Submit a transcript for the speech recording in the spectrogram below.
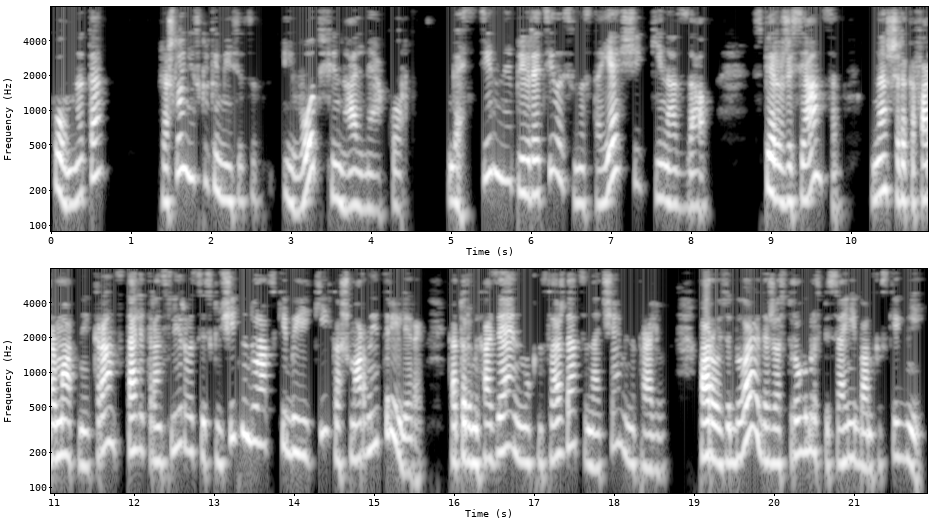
комната. Прошло несколько месяцев, и вот финальный аккорд. Гостиная превратилась в настоящий кинозал. С первого же сеанса на широкоформатный экран стали транслироваться исключительно дурацкие боевики и кошмарные триллеры, которыми хозяин мог наслаждаться ночами напролет, порой забывая даже о строгом расписании банковских дней.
